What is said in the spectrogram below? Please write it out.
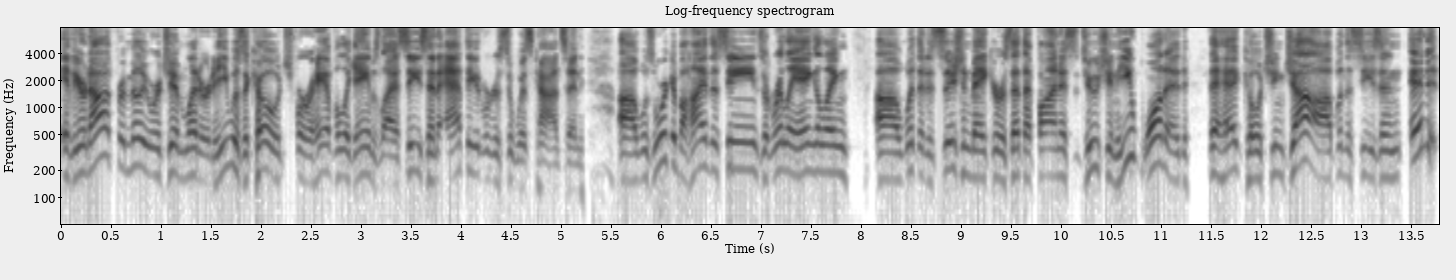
If you're not familiar with Jim Leonhard, he was a coach for a handful of games last season at the University of Wisconsin. Uh, was working behind the scenes and really angling uh, with the decision makers at that fine institution. He wanted the head coaching job when the season ended,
